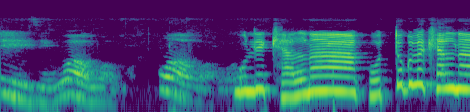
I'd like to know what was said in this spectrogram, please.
এই যে ওয়াও ওয়াও ওয়াও ওয়াও ওগুলি খেলনা কতগুলো খেলনা?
